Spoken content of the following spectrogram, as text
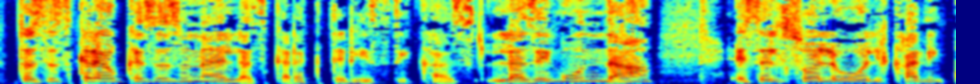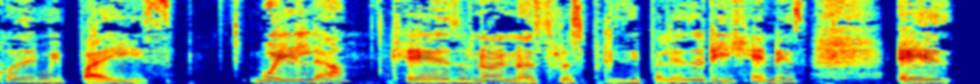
Entonces creo que esa es una de las características. La segunda es el suelo volcánico de mi país. Huila, que es uno de nuestros principales orígenes, eh,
